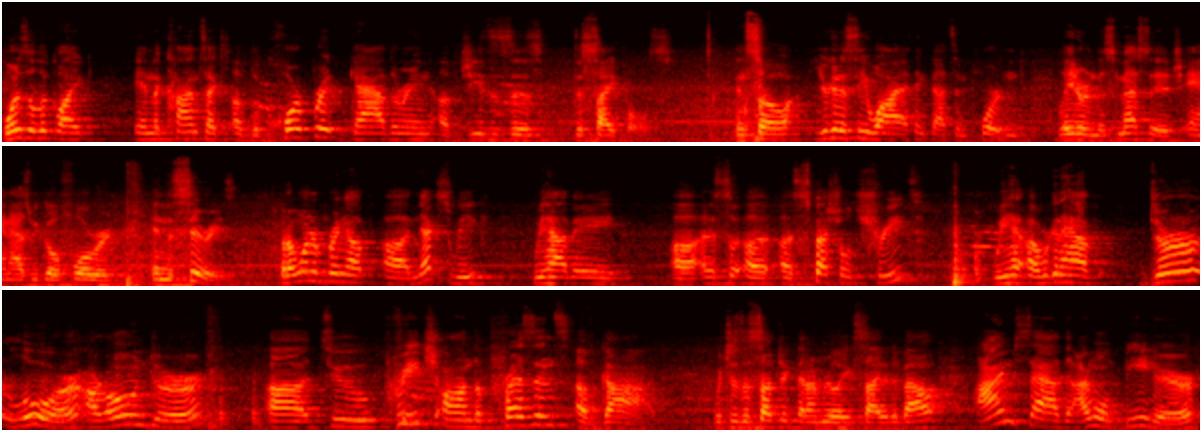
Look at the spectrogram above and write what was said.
What does it look like in the context of the corporate gathering of Jesus' disciples? And so you're going to see why I think that's important later in this message and as we go forward in the series. But I want to bring up uh, next week, we have a, uh, a, a, special treat. We ha- uh, we're going to have Dur Lore, our own Dur, uh, to preach on the presence of God, which is a subject that I'm really excited about. I'm sad that I won't be here.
